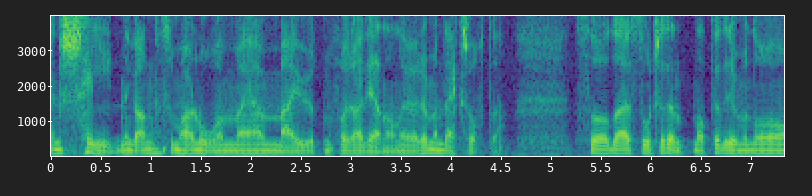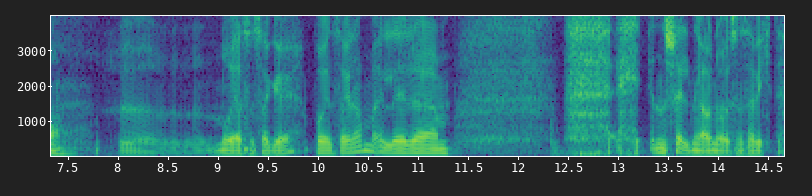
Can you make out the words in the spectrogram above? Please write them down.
en sjelden gang som har noe med meg utenfor arenaen å gjøre, men det er ikke så ofte. Så det er stort sett enten at jeg driver med noe, øh, noe jeg syns er gøy på Instagram, eller øh, en sjelden gang noe jeg syns er viktig.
